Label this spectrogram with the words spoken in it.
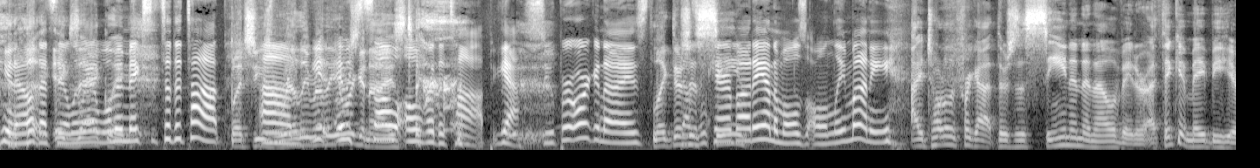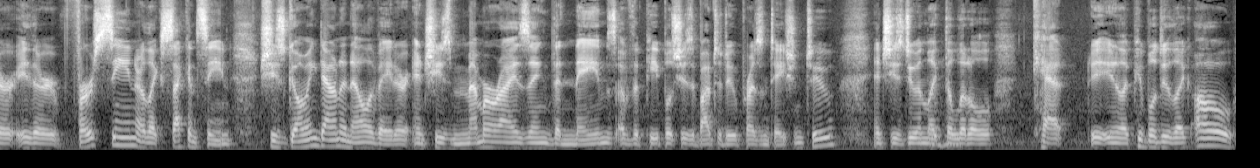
You know, that's the only way a woman makes it to the top. But she's Um, really, it- really it, was organized. so over the top. Yeah, super organized. Like, there's a doesn't care scene- about animals, only money. I totally forgot. There's a scene in an elevator. I think it may be here, either first scene or like second scene. She's going down an elevator and she's memorizing the names of the people she's about to do a presentation to, and she's doing like the little cat. You know, like people do, like, oh,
